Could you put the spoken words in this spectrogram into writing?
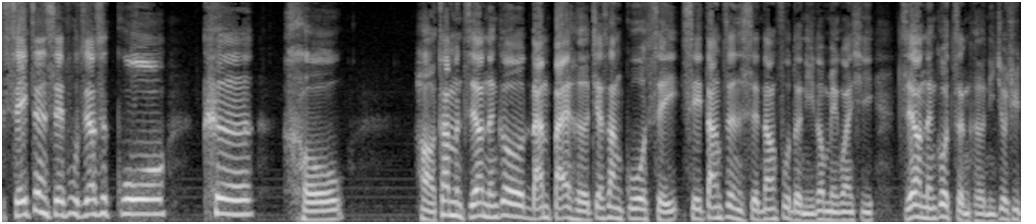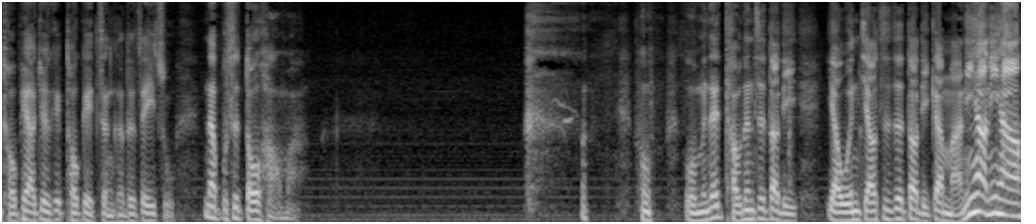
谁正谁负，只要是郭柯侯，好，他们只要能够蓝白合加上郭，谁谁当正谁当负的你都没关系。只要能够整合，你就去投票，就可以投给整合的这一组，那不是都好吗？我 我们在讨论这到底咬文嚼字，这到底干嘛？你好，你好。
